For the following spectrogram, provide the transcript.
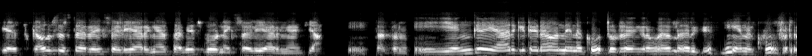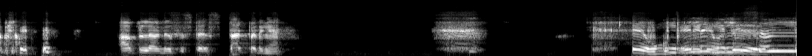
எஸ் கவு சிஸ்டர் நெக்ஸ்ட் ரெடியா இருங்க. சர்வீஸ் ப்ரோ நெக்ஸ்ட் ரெடியா இருங்க. யா எங்க யாருக்கிட்டடா வந்து என்ன கூப்பிட்டு விடுறேங்கிற மாதிரிலாம் இருக்கு. நீ என்ன கூப்பிடுறது? ஆப்பிள் வந்து சிஸ்டர் ஸ்டார்ட் பண்ணுங்க. உங்க பேரிலே வந்து சொல்ல.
